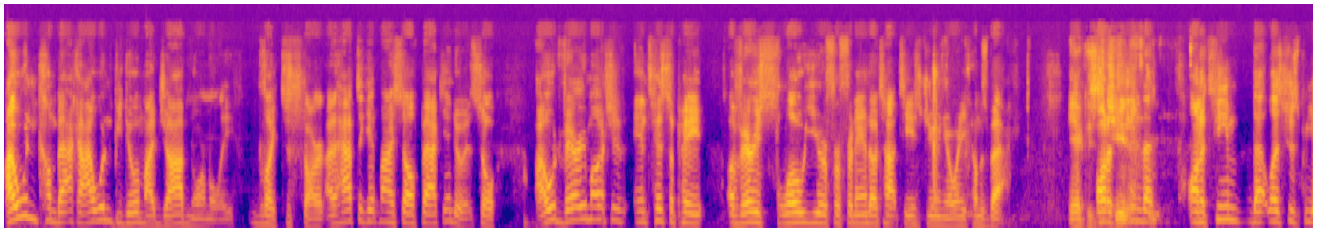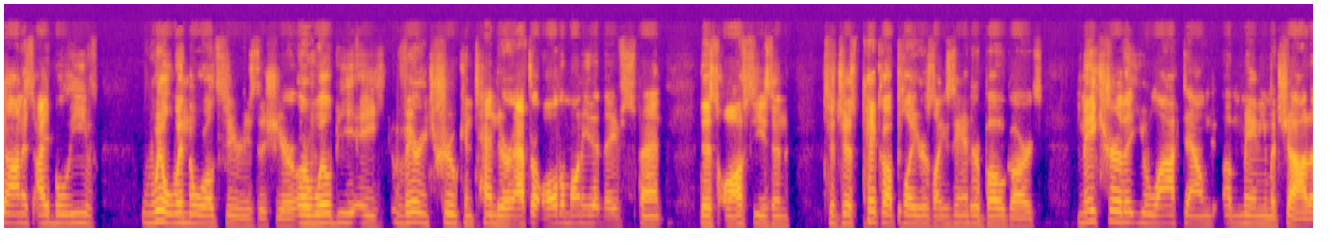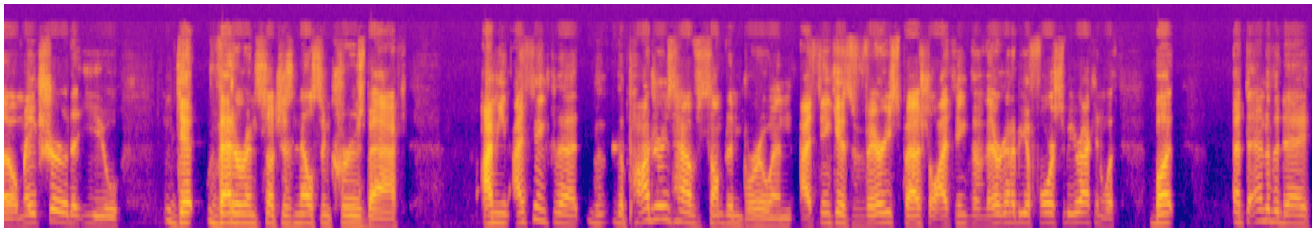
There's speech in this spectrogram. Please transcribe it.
I wouldn't come back. I wouldn't be doing my job normally, like to start. I'd have to get myself back into it. So I would very much anticipate a very slow year for Fernando Tatis Jr. when he comes back Yeah, because on a cheated. team that on a team that let's just be honest, I believe will win the World Series this year or will be a very true contender after all the money that they've spent this offseason to just pick up players like Xander Bogaerts. Make sure that you lock down a Manny Machado. Make sure that you get veterans such as Nelson Cruz back. I mean, I think that the- Padres have something brewing. I think it's very special. I think that they're going to be a force to be reckoned with. But at the end of the day,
